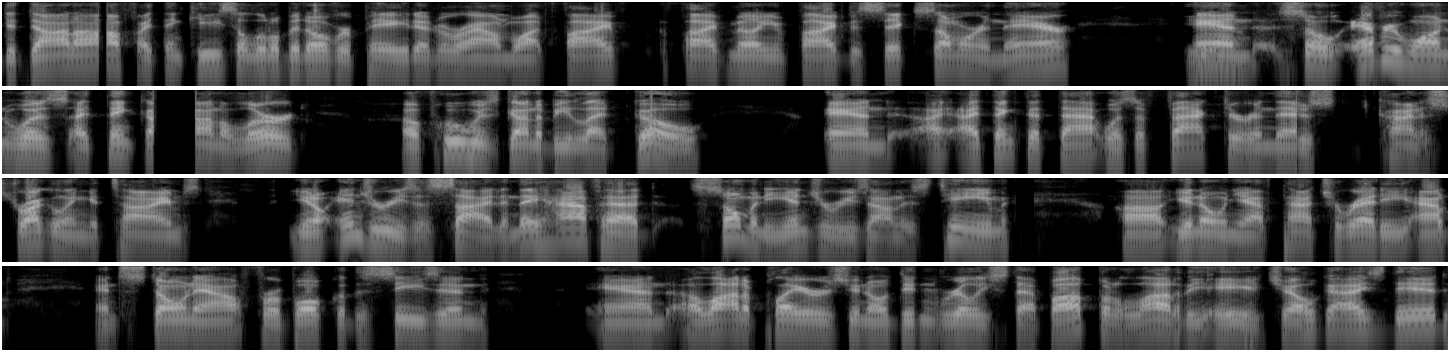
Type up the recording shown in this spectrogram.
Dadonov, I think he's a little bit overpaid at around what five five million, five to six, somewhere in there. Yeah. And so everyone was, I think, on alert of who was going to be let go. And I, I, think that that was a factor in that just kind of struggling at times you know, injuries aside, and they have had so many injuries on this team. Uh, you know, when you have Pacioretty out and Stone out for a bulk of the season, and a lot of players, you know, didn't really step up, but a lot of the AHL guys did.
